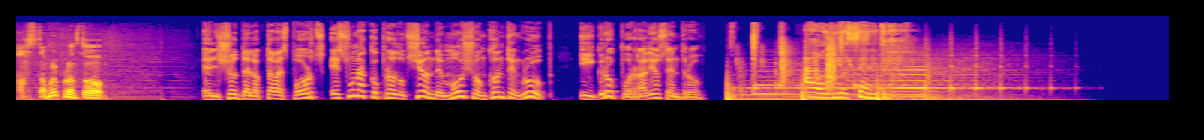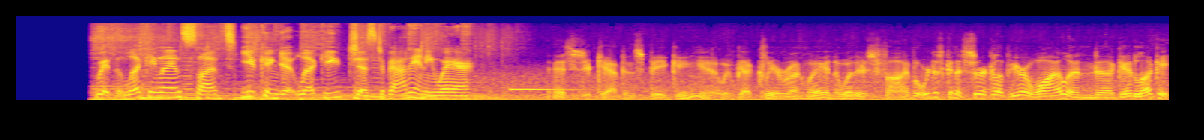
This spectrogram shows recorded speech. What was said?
hasta muy pronto. El Shot de la Octava Sports es una coproducción de Motion Content Group y Grupo Radio Centro. Audio Centro. With the Lucky Land slots, you can get lucky just about anywhere. This is your captain speaking. Uh, we've got clear runway and the weather's fine, but we're just going to circle up here a while and uh, get lucky.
